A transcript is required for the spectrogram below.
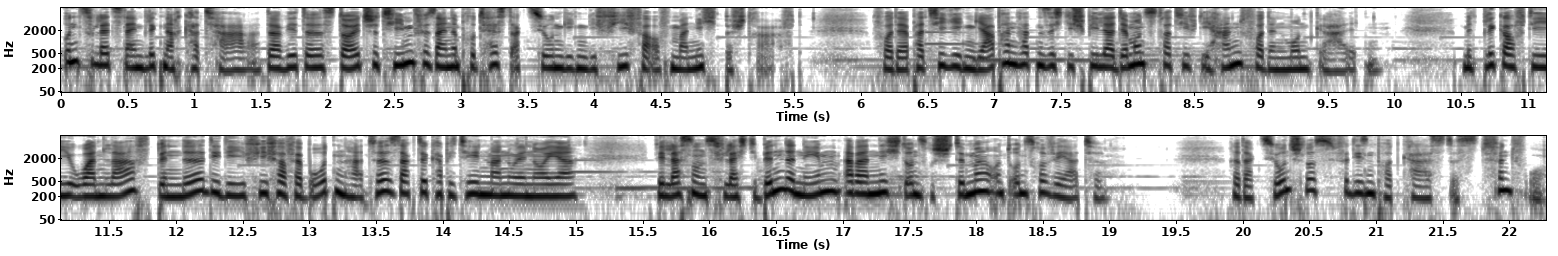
Und zuletzt ein Blick nach Katar. Da wird das deutsche Team für seine Protestaktion gegen die FIFA offenbar nicht bestraft. Vor der Partie gegen Japan hatten sich die Spieler demonstrativ die Hand vor den Mund gehalten. Mit Blick auf die One Love-Binde, die die FIFA verboten hatte, sagte Kapitän Manuel Neuer, wir lassen uns vielleicht die Binde nehmen, aber nicht unsere Stimme und unsere Werte. Redaktionsschluss für diesen Podcast ist 5 Uhr.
